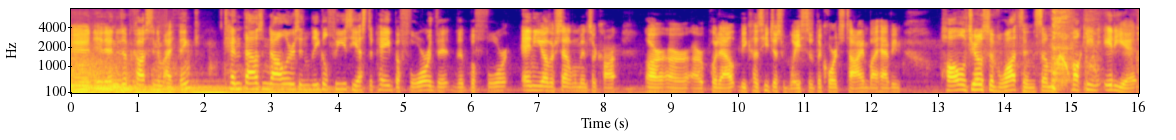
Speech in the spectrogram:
And it ended up costing him, I think, ten thousand dollars in legal fees he has to pay before the, the before any other settlements are car- are, are are put out because he just wasted the court's time by having Paul Joseph Watson, some fucking idiot.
